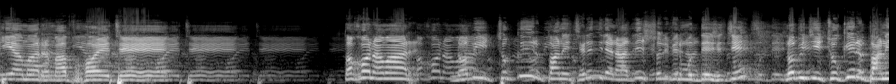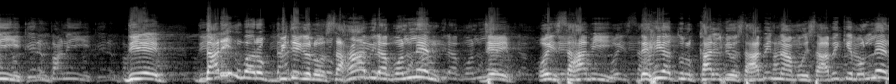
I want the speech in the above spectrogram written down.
কি আমার মাফ হয়েছে? তখন আমার নবী চোখের পানি ছেড়ে দিলেন আদেশ শরীফের মধ্যে এসেছে, নবীজি চোখের পানি দিয়ে দাড়ি মুবারক বিজে গেল। সাহাবিরা বললেন যে ওই সাহাবি দেহিয়াতুল কালবি ও সাহাবীর নাম। ওই সাহাবীকে বললেন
